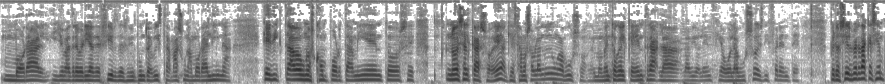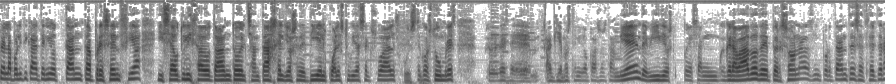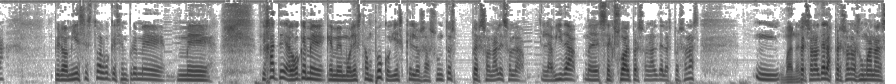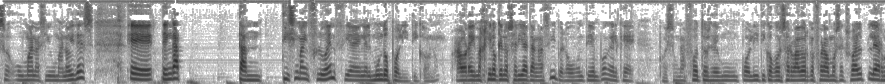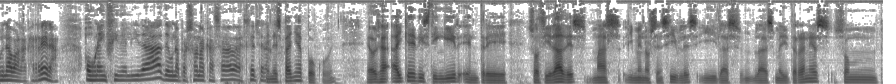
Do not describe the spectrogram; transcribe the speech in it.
moral, y yo me atrevería a decir desde mi punto de vista más una moralina que dictaba unos comportamientos. eh, No es el caso, ¿eh? aquí estamos hablando de un abuso. El momento en el que entra la, la violencia o el abuso es diferente. Pero sí es verdad que siempre la política ha tenido tanta presencia y se ha utilizado tanto el chantaje, el yo sé de ti, el cuál es tu vida sexual, de costumbres. Desde, aquí hemos tenido casos también de vídeos que se han grabado de personas importantes, etcétera pero a mí es esto algo que siempre me, me fíjate, algo que me, que me molesta un poco y es que los asuntos personales o la, la vida eh, sexual personal de las personas mm, Humanas. personal de las personas humanas humanas y humanoides eh, tenga tantísima influencia en el mundo político ¿no? Ahora imagino que no sería tan así pero hubo un tiempo en el que pues unas fotos de un político conservador que fuera homosexual le arruinaban la carrera o una infidelidad de una persona casada etcétera En España poco. ¿eh? O sea, hay que distinguir entre sociedades más y menos sensibles y las, las mediterráneas son,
